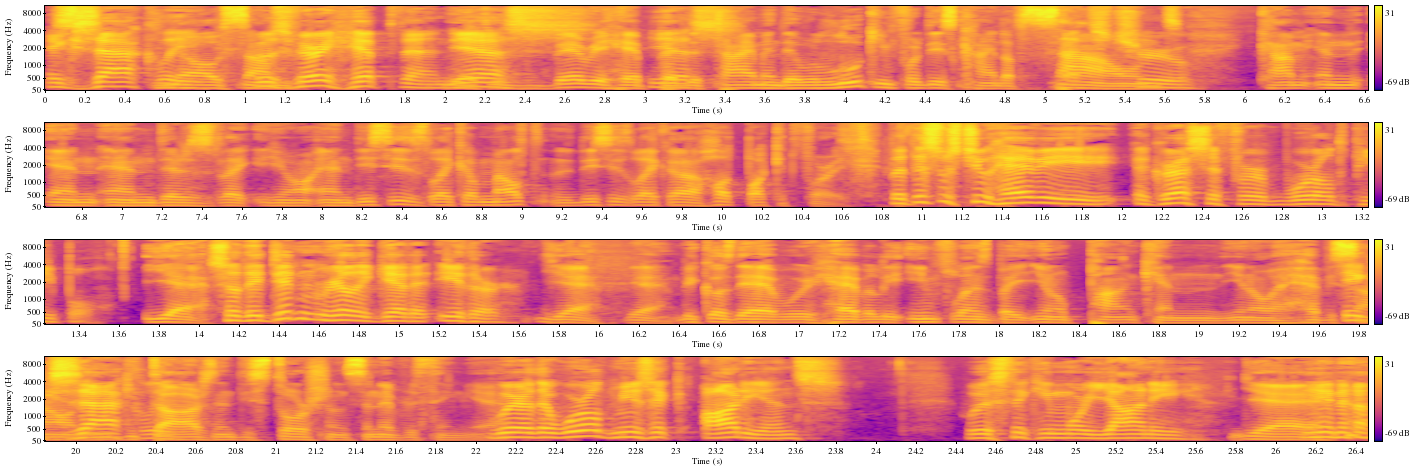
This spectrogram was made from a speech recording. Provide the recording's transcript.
Exactly. you know, it was very hip then. Yeah, yes. It was very hip at the time, and they were looking for this kind of sound, That's true. come and and and there's like you know and this is like a melt this is like a hot pocket for it But this was too heavy, aggressive for world people. yeah So they didn't really get it either. yeah yeah because they were heavily influenced by you know punk and you know heavy sound and guitars and distortions and everything yeah Where the world music audience was thinking more Yanni. Yeah. You know,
